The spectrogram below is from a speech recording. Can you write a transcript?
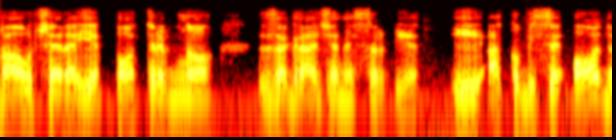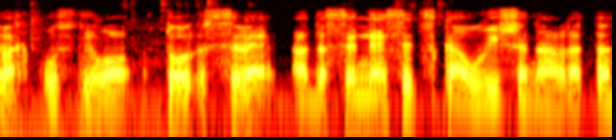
vaučera je potrebno za građane Srbije. I ako bi se odmah pustilo to sve, a da se ne secka u više navrata,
